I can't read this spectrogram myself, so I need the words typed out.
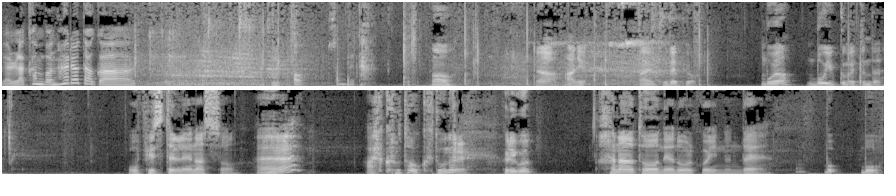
연락 한번 하려다가 또... 어 선배다. 어. 야 아니 아니 두 대표. 뭐야? 뭐 입금했던데? 오피스텔 내놨어. 에? 아 그렇다고 그 돈을. 그리고 하나 더 내놓을 거 있는데. 뭐 뭐?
